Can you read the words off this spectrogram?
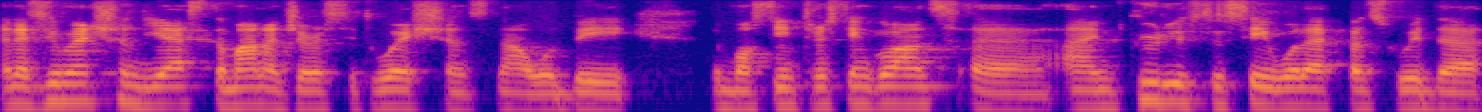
And as you mentioned, yes, the manager situations now will be the most interesting ones. Uh, I'm curious to see what happens with the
